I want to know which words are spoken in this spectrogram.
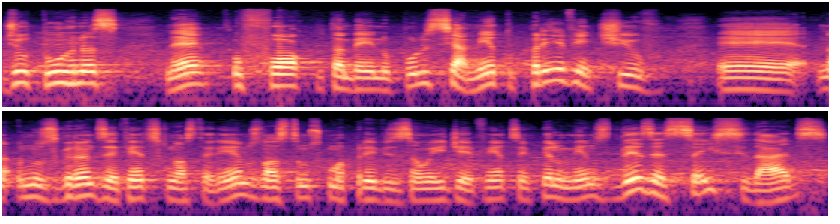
diuturnas, né? o foco também no policiamento preventivo é, nos grandes eventos que nós teremos. Nós estamos com uma previsão aí de eventos em pelo menos 16 cidades,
